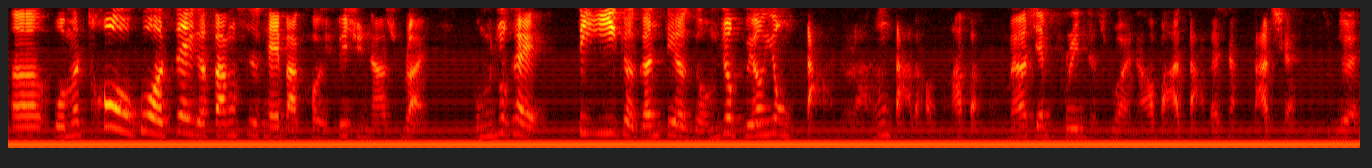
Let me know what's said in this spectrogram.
呃，我们透过这个方式可以把 coefficient 拿出来，我们就可以第一个跟第二个，我们就不用用打的啦，用打的好麻烦，我们要先 print 出来，然后把它打在上打起来，对不对？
